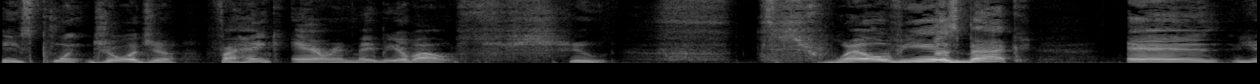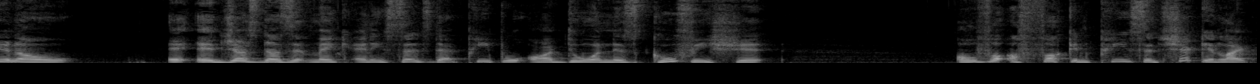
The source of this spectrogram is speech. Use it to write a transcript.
East Point, Georgia for Hank Aaron, maybe about, shoot, 12 years back. And, you know, it, it just doesn't make any sense that people are doing this goofy shit over a fucking piece of chicken. Like,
